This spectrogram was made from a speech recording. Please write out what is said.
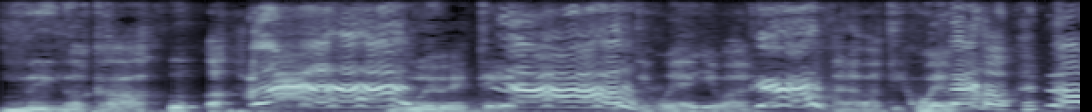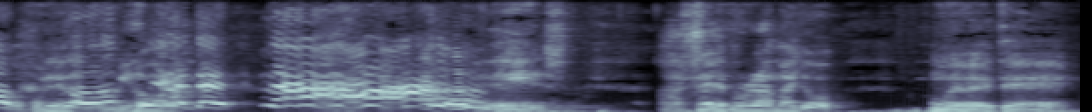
ven acá. Muévete. Te voy a llevar a la baticueva. No, no, voy a poner la no, dormidora. no. Es hacer el programa yo. Muévete.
